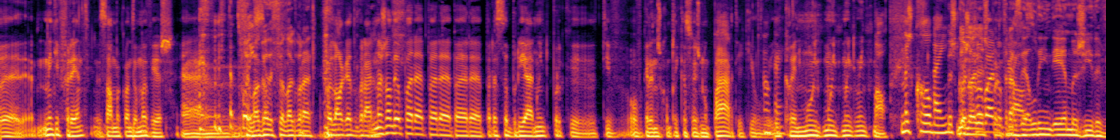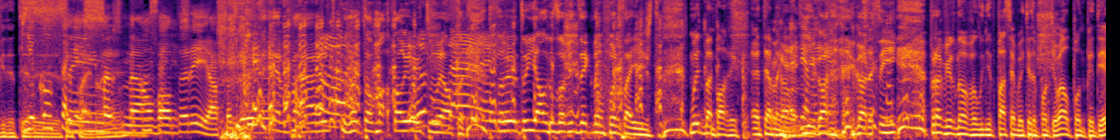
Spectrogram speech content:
eh, muito diferente. Só me aconteceu uma vez. Ah, Foi logo, foi logo dobrar. Foi logo a dobrar, mas não deu para, para, para, para saborear muito porque tive, houve grandes complicações no parto e aquilo Ok. ia correndo muito, muito, muito, muito mal. Mas correu bem. Mas quando Mas olhas para trás é lindo, é a magia da vida. ter- E aconselhas? Sim, mas não Aconselhas? voltaria a fazer. É. Só eu Eu e tu, Elsa. Só eu e tu e alguns ouvintes é que dão força a isto. Muito bem, Paulo Rico. Até amanhã. Até e amanhã. agora, agora sim, para vir nova linha de passe é Pedego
